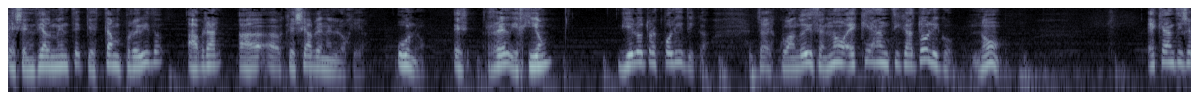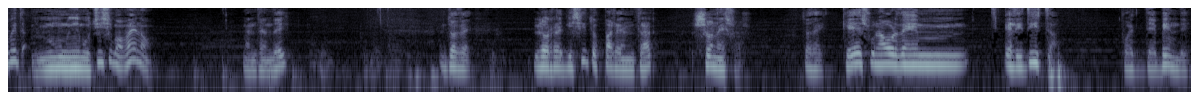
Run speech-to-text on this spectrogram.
esencialmente que están prohibidos hablar, a- a que se hablen en logia. Uno es religión y el otro es política. Entonces, cuando dicen, no, es que es anticatólico, no. Es que es antisemita, ni muchísimo menos. ¿Me entendéis? Entonces, los requisitos para entrar son esos. Entonces, ¿qué es una orden elitista? Pues depende.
